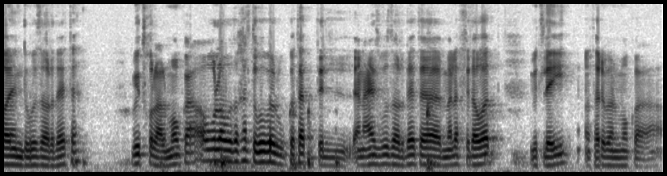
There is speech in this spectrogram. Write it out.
find weather data بيدخل على الموقع أو لو دخلت جوجل وكتبت. أنا عايز weather data الملف دوت بتلاقيه. تقريبا الموقع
